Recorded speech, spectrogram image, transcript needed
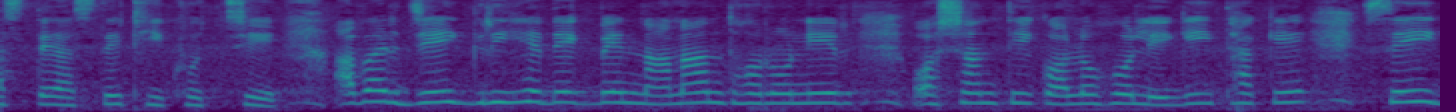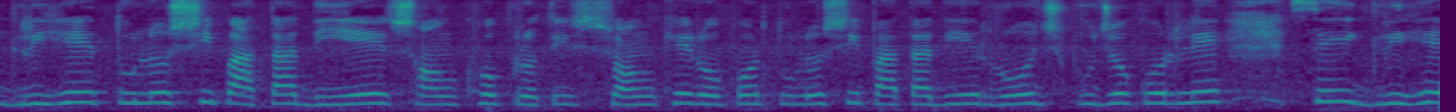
আস্তে আস্তে ঠিক হচ্ছে। আবার যেই গৃহে দেখবেন নানান ধরনের অশান্তি, কলহ লেগেই থাকে, সেই গৃহে তুলসী পাতা দিয়ে শঙ্খ প্রতি, শঙ্খের ওপর তুলসী পাতা দিয়ে রোজ পুজো করলে সেই গৃহে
